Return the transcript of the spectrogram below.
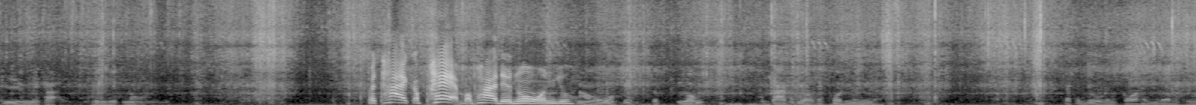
พี่ไม่ถ่ายเพิ่นเห็ดนอนไปถ่ายกับแพะบ่พาเดี๋ยวนอนอยู่ เอาจะลองทำตาเกี่ยวกับคนนึงแหละจะกันอยู่กันก็ให้อยู่แล้วมันคือ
